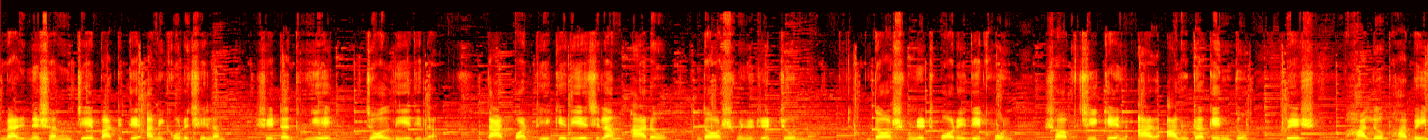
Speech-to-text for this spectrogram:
ম্যারিনেশন যে বাটিতে আমি করেছিলাম, সেটা ধুয়ে জল দিয়ে দিলাম। তারপর ঢেকে দিয়েছিলাম আরও দশ মিনিটের জন্য। দশ মিনিট পরে দেখুন, সব চিকেন আর আলুটা কিন্তু বেশ ভালোভাবেই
